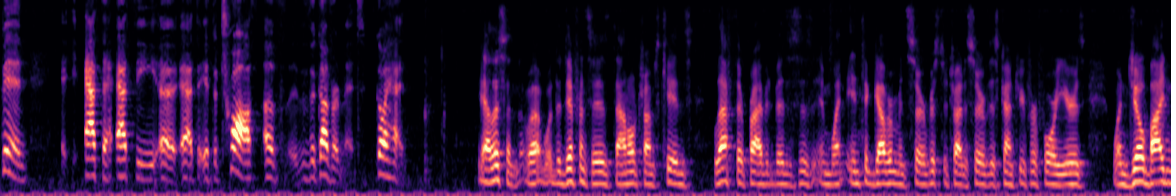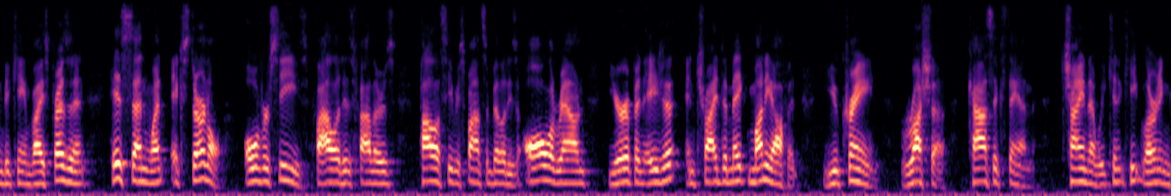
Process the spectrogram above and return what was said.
been at the at the uh, at the at the trough of the government. Go ahead. Yeah, listen. What the difference is, Donald Trump's kids left their private businesses and went into government service to try to serve this country for four years. When Joe Biden became vice president, his son went external, overseas, followed his father's policy responsibilities all around Europe and Asia and tried to make money off it. Ukraine, Russia, Kazakhstan, China. We can keep learning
